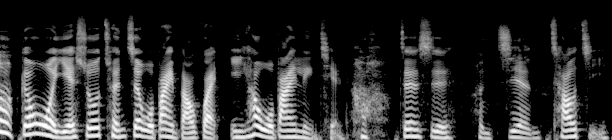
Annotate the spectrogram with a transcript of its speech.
跟我爷说，存折我帮你保管，以后我帮你领钱。真的是很贱，超级。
